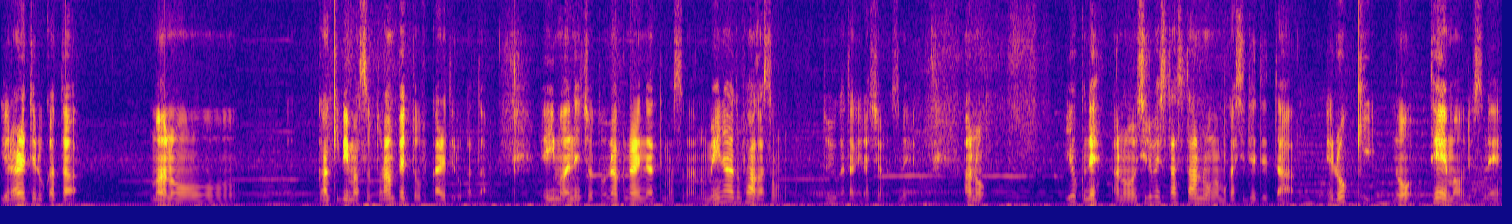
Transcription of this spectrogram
やられてる方まああの楽器で言いますとトランペットを吹かれてる方。え今はねちょっとお亡くなりになってますがあのメイナード・ファーガソンという方がいらっしゃるんですね。あのよくねあのシルベスター・スターローンが昔出てたえロッキーのテーマをですね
